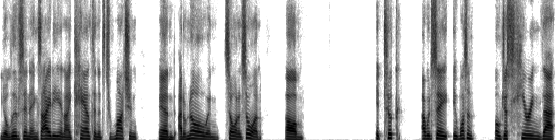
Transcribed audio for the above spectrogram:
you know lives in anxiety and I can't and it's too much and and I don't know and so on and so on. Um, it took, I would say, it wasn't oh just hearing that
